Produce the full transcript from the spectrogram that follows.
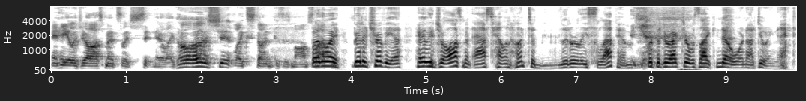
And Haley Joel Osment's like sitting there, like, "Oh shit!" like stunned because his mom. By the way, him. bit of trivia: Haley Joel Osment asked Helen Hunt to literally slap him, yeah. but the director was like, "No, we're not doing that."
